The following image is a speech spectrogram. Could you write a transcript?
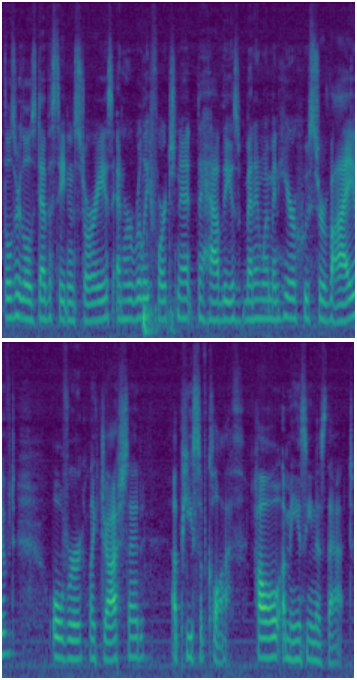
Those are those devastating stories, and we're really fortunate to have these men and women here who survived over, like Josh said, a piece of cloth. How amazing is that?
